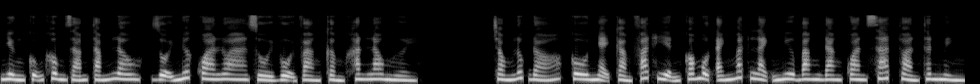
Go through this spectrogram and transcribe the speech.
nhưng cũng không dám tắm lâu, rội nước qua loa rồi vội vàng cầm khăn lau người. Trong lúc đó, cô nhạy cảm phát hiện có một ánh mắt lạnh như băng đang quan sát toàn thân mình.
